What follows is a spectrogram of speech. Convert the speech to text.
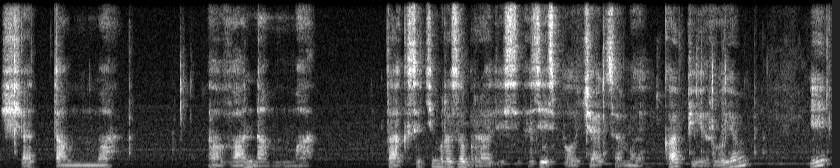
шатам, ванам. Так, с этим разобрались. Здесь, получается, мы копируем и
